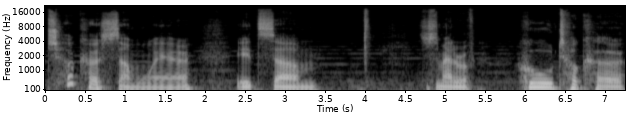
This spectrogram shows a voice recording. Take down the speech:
took her somewhere. It's um it's just a matter of who took her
